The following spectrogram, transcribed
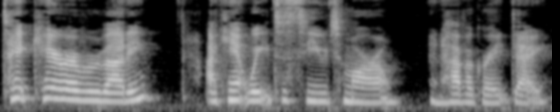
take care, everybody. I can't wait to see you tomorrow and have a great day.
